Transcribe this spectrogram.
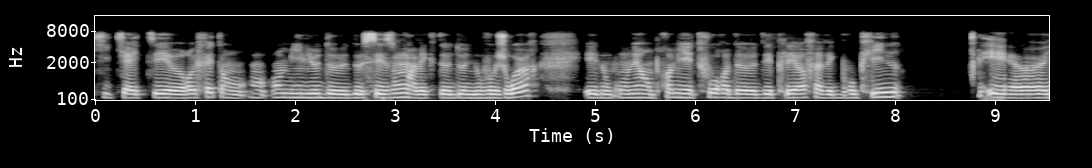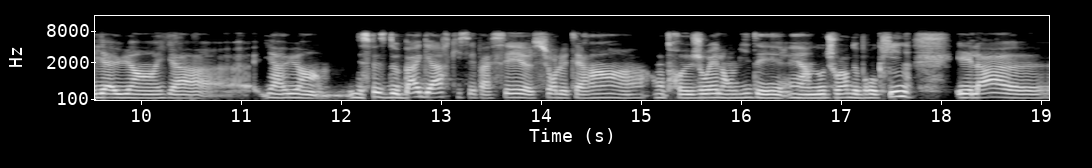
qui, qui, a été refaite en, en, en milieu de, de, saison avec de, de, nouveaux joueurs. Et donc on est en premier tour de, des playoffs avec Brooklyn et euh, il y a eu un, il y a, il y a eu un, une espèce de bagarre qui s'est passée euh, sur le terrain euh, entre Joel Embiid et, et, un autre joueur de Brooklyn. Et là, euh,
